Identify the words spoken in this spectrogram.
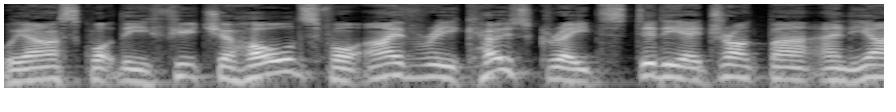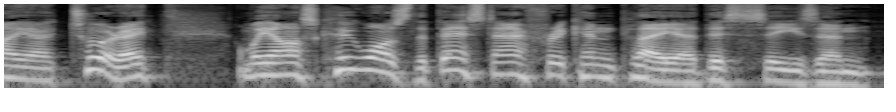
We ask what the future holds for Ivory Coast greats Didier Drogba and Yaya Toure, and we ask who was the best African player this season.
